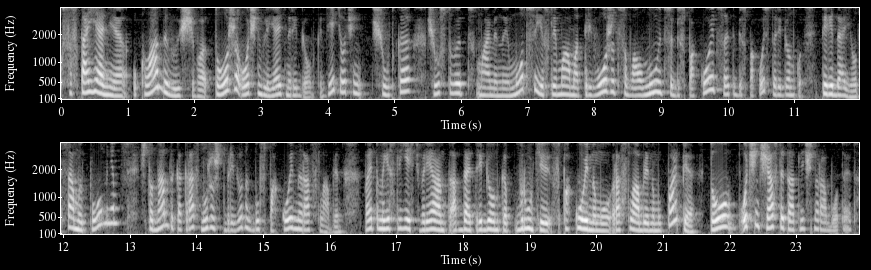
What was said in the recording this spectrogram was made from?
состояние укладывающего тоже очень влияет на ребенка. Дети очень чутко чувствуют мамины эмоции. Если мама тревожится, волнуется, беспокоится, это беспокойство ребенку передается. А мы помним, что нам-то как раз нужно, чтобы ребенок был спокойный, расслаблен. Поэтому, если есть вариант отдать ребенка в руки спокойному, расслабленному папе, то очень часто это отлично работает.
